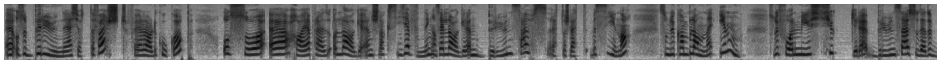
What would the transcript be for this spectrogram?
Eh, og så bruner jeg kjøttet først, før jeg lar det koke opp. Og så eh, har jeg pleid å lage en slags jevning. Altså jeg lager en brun saus, rett og slett, ved siden av. Som du kan blande inn. Så du får en mye tjukkere brun saus. Og det du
